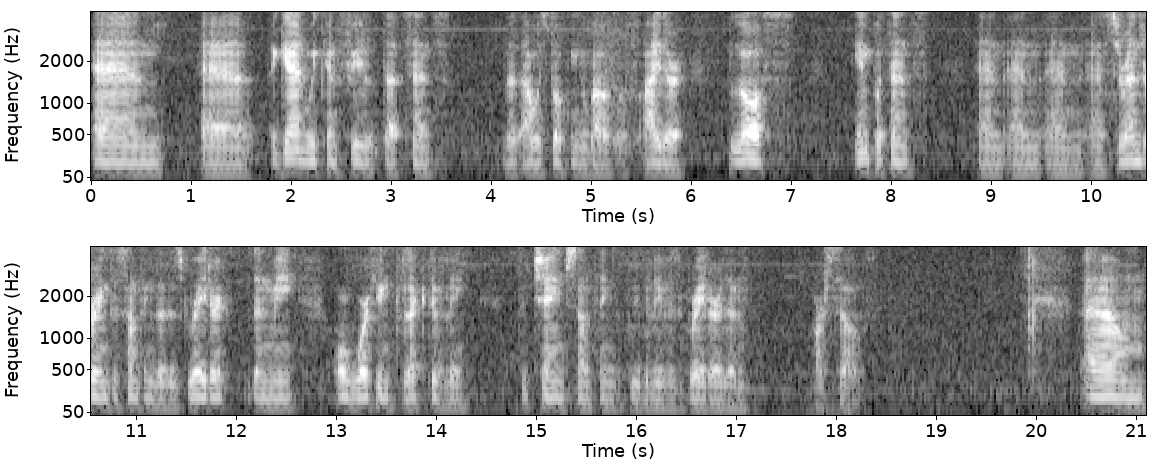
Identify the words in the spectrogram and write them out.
And uh, again, we can feel that sense that I was talking about of either loss, impotence, and, and, and uh, surrendering to something that is greater than me, or working collectively to change something that we believe is greater than ourselves. Um,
